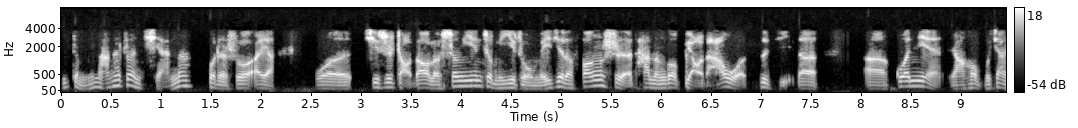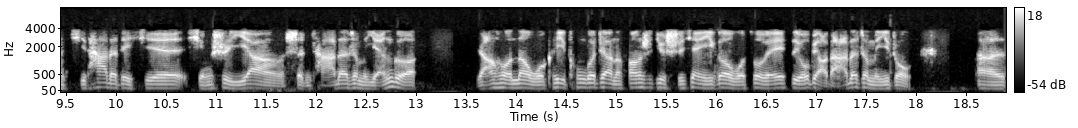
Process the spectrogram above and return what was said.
你怎么能拿它赚钱呢？或者说，哎呀，我其实找到了声音这么一种媒介的方式，它能够表达我自己的呃观念，然后不像其他的这些形式一样审查的这么严格。然后呢，我可以通过这样的方式去实现一个我作为自由表达的这么一种呃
